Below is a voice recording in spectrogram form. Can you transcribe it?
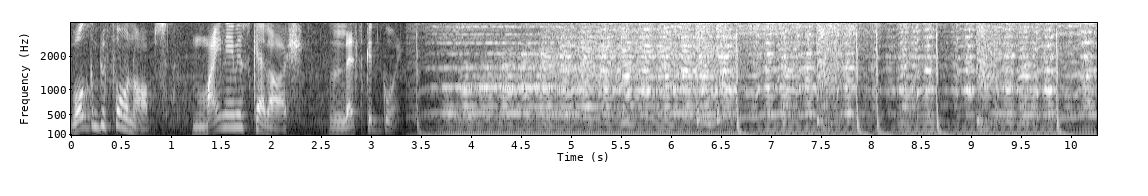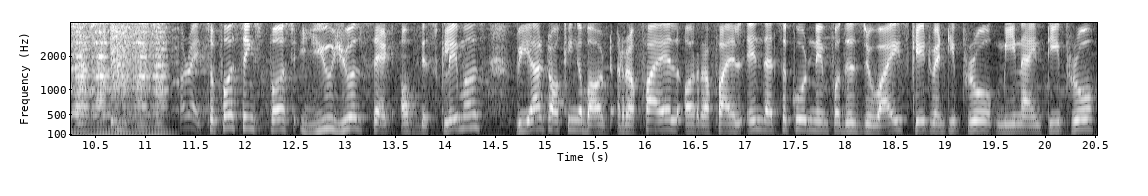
Welcome to Phone Ops. My name is Kailash. Let's get going. Alright, so first things first, usual set of disclaimers. We are talking about Raphael or Raphael in, that's a code name for this device, K20 Pro, Mi 9T Pro.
